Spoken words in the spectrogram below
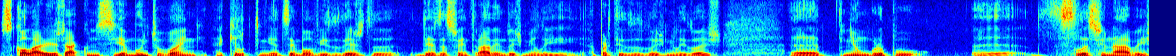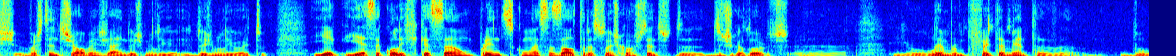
O Scolari já conhecia muito bem aquilo que tinha desenvolvido desde, desde a sua entrada, em 2000 e, a partir de 2002. Uh, eh, tinha um grupo uh, selecionáveis bastante jovens, já em 2000, 2008, e, a, e essa qualificação prende-se com essas alterações constantes de, de jogadores. Uh, eu lembro-me perfeitamente de, do,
